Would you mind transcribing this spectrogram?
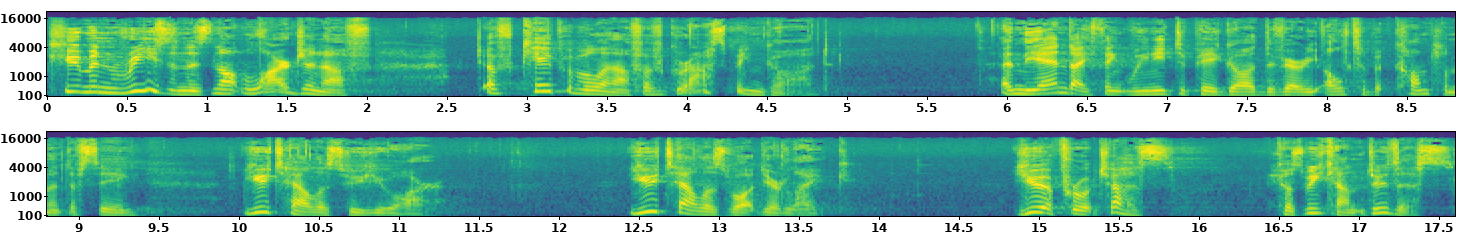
Human reason is not large enough of capable enough of grasping God. In the end, I think we need to pay God the very ultimate compliment of saying, You tell us who you are. You tell us what you're like. You approach us because we can't do this.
